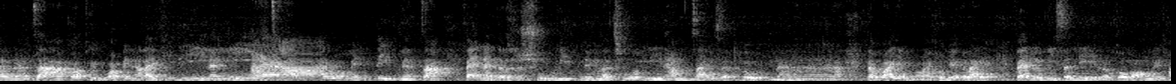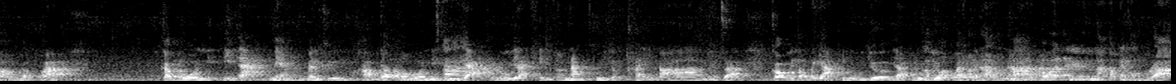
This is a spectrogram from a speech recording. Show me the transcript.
วนะจ๊ะก็ถือว่าเป็นอะไรที่ดีนะเนี่ยอ่าใช่ ความรักก็โรแมนติกนะจ๊ะแฟนอาจจะเจ้าชู้นิดนึงแหละช่วงนี้ทำใจซะเถิดนะ แต่ว่าอย่างน้อยเขาเรียกอะไรแฟนเรามีเสน่ห์แล้วก็มองด้วยความแบบว่า กังวลนิดๆอะเนี่ยมันขึ้นความกังวลนิดนึงอยากรู้อยากเห็นเขานั่งคุยกับใครบ้างนะจ๊ะก็ไม่ต้องไปอยากรู้เยอะอยากรู้เยอะไปก็เท่านั้นเพราะว่าในนั้นก็เป็นของเรา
